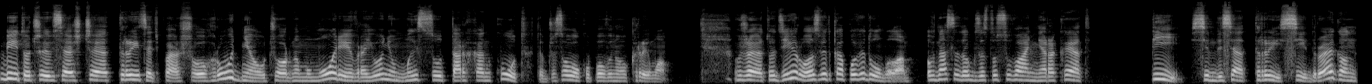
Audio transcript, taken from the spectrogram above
Бій точився ще 31 грудня у Чорному морі в районі мису Тарханкут, тимчасово окупованого Криму. Вже тоді розвідка повідомила, внаслідок застосування ракет Пі-73 Сі Dragon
